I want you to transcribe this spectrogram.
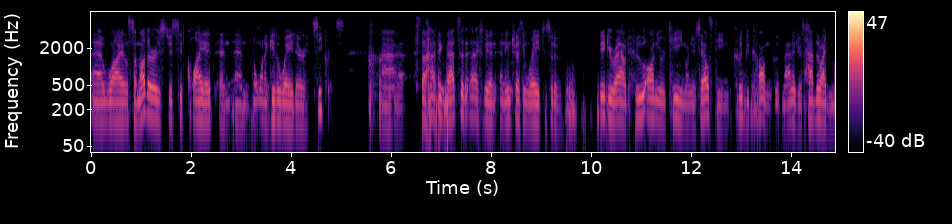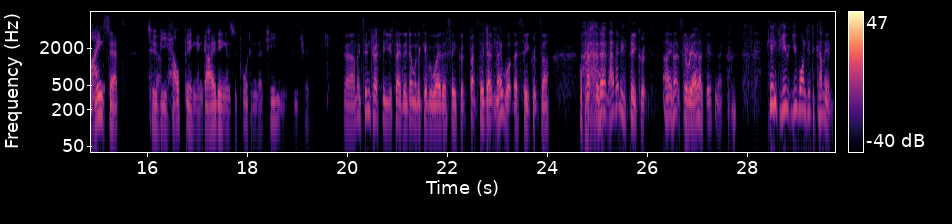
uh, while some others just sit quiet and and don't want to give away their secrets. Uh, so I think that's an, actually an, an, interesting way to sort of figure out who on your team, on your sales team, could become good managers, have the right mindset to yeah. be helping and guiding and supporting their team in the future. Yeah, um, it's interesting you say they don't want to give away their secrets. Perhaps they don't know what their secrets are, or perhaps they don't have any secrets. I mean, that's the reality, isn't it? Keith, you, you wanted to come in.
